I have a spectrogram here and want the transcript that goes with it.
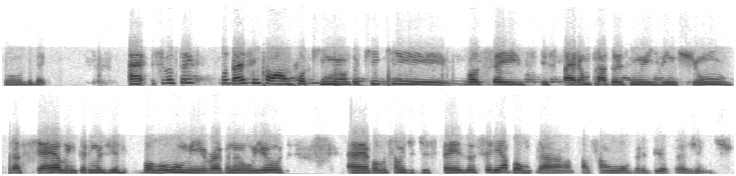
Tudo bem. É, se vocês pudessem falar um pouquinho do que, que vocês esperam para 2021 para Cielo, em termos de volume, revenue yield, é, evolução de despesa, seria bom para passar um overview para a gente.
